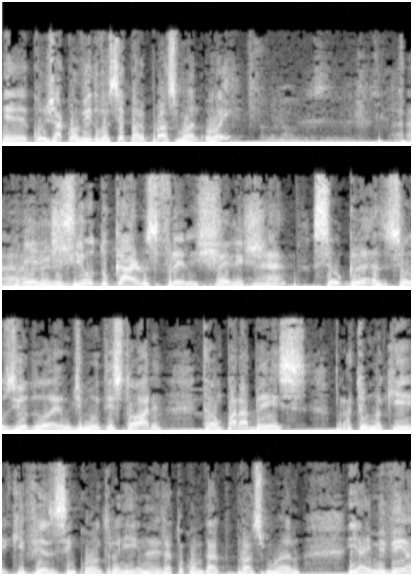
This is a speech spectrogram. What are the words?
e, já convido você para o próximo ano. Oi? Frelich. Zildo Carlos Frelich. Né? Seu, seu Zildo é de muita história. Então, parabéns para a turma que, que fez esse encontro aí, né? Já estou convidado para o próximo ano. E aí me vem a,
